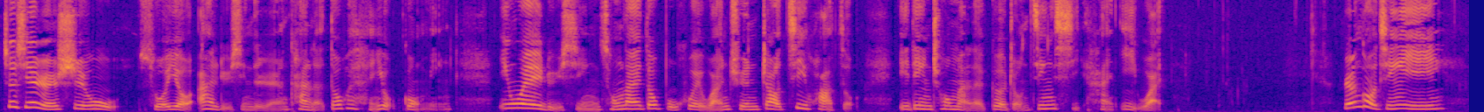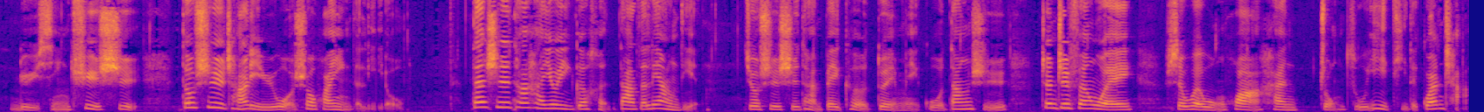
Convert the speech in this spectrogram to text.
这些人事物，所有爱旅行的人看了都会很有共鸣，因为旅行从来都不会完全照计划走一定充满了各种惊喜和意外。人口情谊旅行趣事都是查理与我受欢迎的理由但是它还有一个很大的亮点就是史坦贝克对美国当时政治氛围社会文化和种族议题的观察。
